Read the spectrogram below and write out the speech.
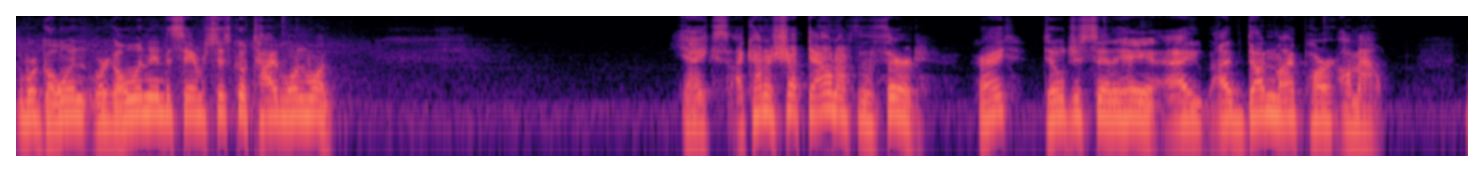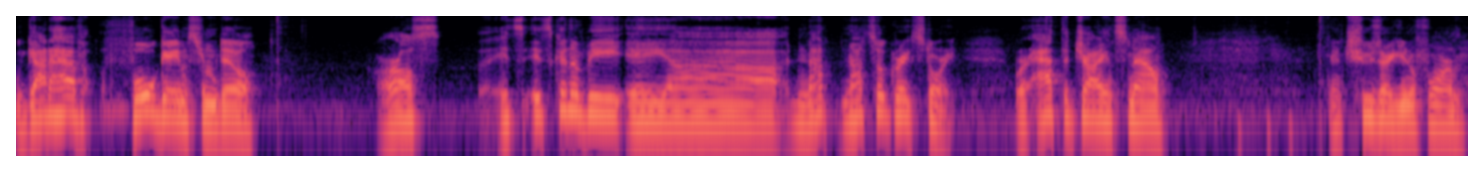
we're going we're going into San Francisco tied 1 1. Yikes. I kind of shut down after the third, right? Dill just said, hey, I, I've done my part. I'm out. We got to have full games from Dill, or else it's it's going to be a uh, not not so great story. We're at the Giants now. We're going to choose our uniform.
